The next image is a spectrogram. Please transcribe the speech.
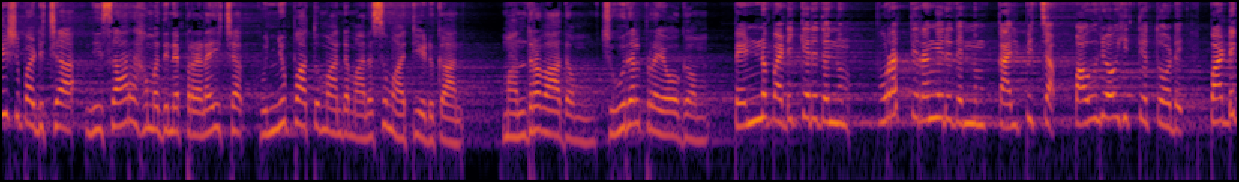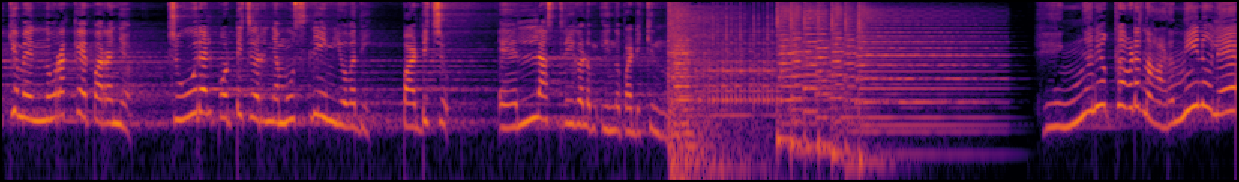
ഇംഗ്ലീഷ് പഠിച്ച നിസാർ അഹമ്മദിനെ പ്രണയിച്ച കുഞ്ഞുപ്പാത്തുമാന്റെ മനസ്സു മാറ്റിയെടുക്കാൻ മന്ത്രവാദം ചൂരൽ പ്രയോഗം പെണ്ണു പഠിക്കരുതെന്നും പുറത്തിറങ്ങരുതെന്നും കൽപ്പിച്ച പൗരോഹിത്യത്തോട് പഠിക്കുമെന്നുറക്കെ പറഞ്ഞു ചൂരൽ പൊട്ടിച്ചെറിഞ്ഞ മുസ്ലിം യുവതി പഠിച്ചു. എല്ലാ സ്ത്രീകളും ഇന്ന് പഠിക്കുന്നു. ഇങ്ങനെയൊക്കെ അവിടെ നടന്നീനുലേ?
